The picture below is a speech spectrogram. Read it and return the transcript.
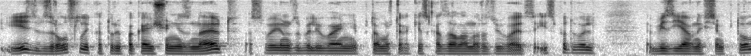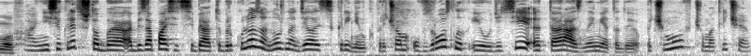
есть взрослые, которые пока еще не знают о своем заболевании, потому что, как я сказал, оно развивается из-под без явных симптомов. А не секрет, чтобы обезопасить себя от туберкулеза, нужно делать скрининг. Причем у взрослых и у детей это разные методы. Почему? В чем отличие?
